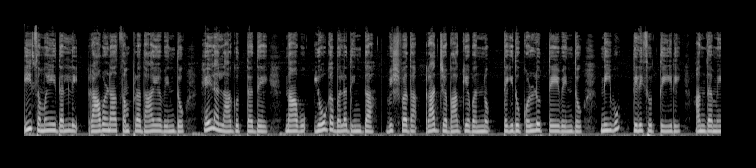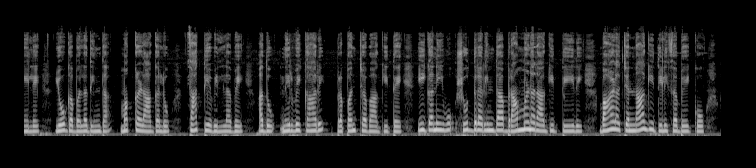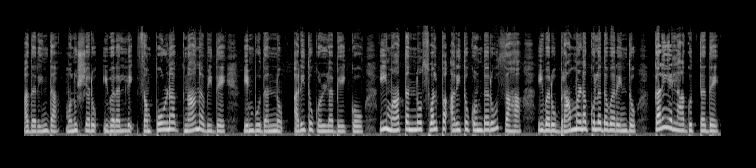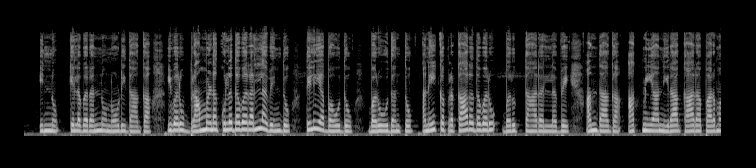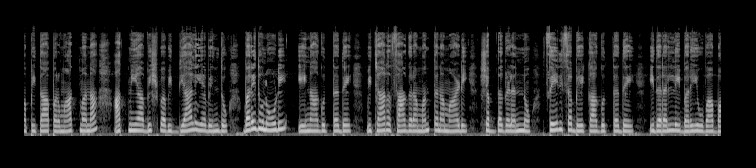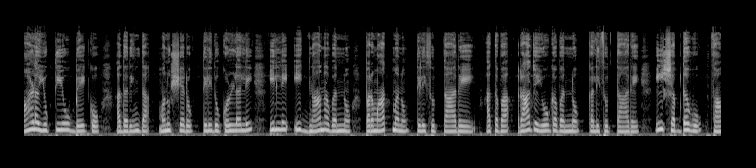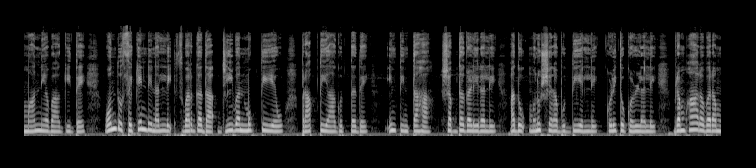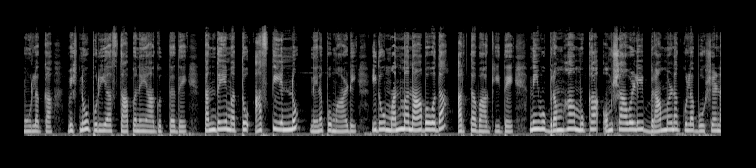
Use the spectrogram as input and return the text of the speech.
ಈ ಸಮಯದಲ್ಲಿ ರಾವಣ ಸಂಪ್ರದಾಯವೆಂದು ಹೇಳಲಾಗುತ್ತದೆ. ನಾವು ಯೋಗ ಬಲದಿಂದ ವಿಶ್ವದ ರಾಜ್ಯ ಭಾಗ್ಯವನ್ನು ತೆಗೆದುಕೊಳ್ಳುತ್ತೇವೆಂದು ನೀವು ತಿಳಿಸುತ್ತೀರಿ. ಅಂದ ಮೇಲೆ ಯೋಗ ಬಲದಿಂದ ಮಕ್ಕಳಾಗಲು ಸಾಧ್ಯವಿಲ್ಲವೇ? ಅದು ನಿರ್ವಿಕಾರಿ ಪ್ರಪಂಚವಾಗಿದೆ. ಈಗ ನೀವು ಶೂದ್ರರಿಂದ ಬ್ರಾಹ್ಮಣರಾಗಿದ್ದೀರಿ. ಬಹಳ ಚೆನ್ನಾಗಿ ತಿಳಿಸಬೇಕು. ಅದರಿಂದ ಮನುಷ್ಯರು ಇವರಲ್ಲಿ ಸಂಪೂರ್ಣ ಜ್ಞಾನವಿದೆ ಎಂಬುದನ್ನು ಅರಿತುಕೊಳ್ಳಬೇಕು. ಈ ಮಾತನ್ನು ಸ್ವಲ್ಪ ಅರಿತುಕೊಂಡರೂ ಸಹ ಇವರು ಬ್ರಾಹ್ಮಣ ಕುಲದವರೆಂದು ಕರೆಯಲಾಗುತ್ತದೆ. ಇನ್ನು ಕೆಲವರನ್ನು ನೋಡಿದಾಗ ಇವರು ಬ್ರಾಹ್ಮಣ ಕುಲದವರಲ್ಲವೆಂದು ತಿಳಿಯಬಹುದು. ಬರುವುದಂತೂ ಅನೇಕ ಪ್ರಕಾರದವರು ಬರುತ್ತಾರಲ್ಲವೇ? ಅಂದಾಗ ಆತ್ಮೀಯ ನಿರಾಕಾರ ಪರಮಪಿತಾ ಪರಮಾತ್ಮನ ಆತ್ಮೀಯ ವಿಶ್ವವಿದ್ಯಾಲಯವೆಂದು ಬರೆದು ನೋಡಿ ಏನಾಗುತ್ತದೆ? ವಿಚಾರ ಸಾಗರ ಮಂಥನ ಮಾಡಿ ಶಬ್ದಗಳನ್ನು ಸೇರಿಸಬೇಕಾಗುತ್ತದೆ. ಇದರಲ್ಲಿ ಬರೆಯುವ ಬಹಳ ಯುಕ್ತಿಯೂ ಬೇಕು? ಅದರಿಂದ ಮನುಷ್ಯರು ತಿಳಿದುಕೊಳ್ಳಲಿ, ಇಲ್ಲಿ ಈ ಜ್ಞಾನವನ್ನು ಪರಮಾತ್ಮನು ತಿಳಿಸುತ್ತಾರೆ ಅಥವಾ ರಾಜಯೋಗವನ್ನು ಕಲಿಸುತ್ತಾರೆ. ಈ ಶಬ್ದವು ಸಾಮಾನ್ಯವಾಗಿದೆ. ಒಂದು ಸೆಕೆಂಡಿನಲ್ಲಿ ಸ್ವರ್ಗದ ಜೀವನ್ಮುಕ್ತಿಯು ಪ್ರಾಪ್ತಿಯಾಗುತ್ತದೆ. ಇಂತಿಂತಹ ಶಬ್ದಗಳಿರಲಿ, ಅದು ಮನುಷ್ಯರ ಬುದ್ಧಿಯಲ್ಲಿ ಕುಳಿತುಕೊಳ್ಳಲಿ. ಬ್ರಹ್ಮಾರವರ ಮೂಲಕ ವಿಷ್ಣುಪುರಿಯ ಸ್ಥಾಪನೆಯಾಗುತ್ತದೆ. ತಂದೆ ಮತ್ತು ಆಸ್ತಿಯನ್ನು ನೆನಪು ಮಾಡಿ, ಇದು ಮನ್ಮನಾಭವದ ಅರ್ಥವಾಗಿದೆ. ನೀವು ಬ್ರಹ್ಮ, ಮುಖ, ವಂಶಾವಳಿ, ಬ್ರಾಹ್ಮಣ, ಕುಲಭೂಷಣ,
